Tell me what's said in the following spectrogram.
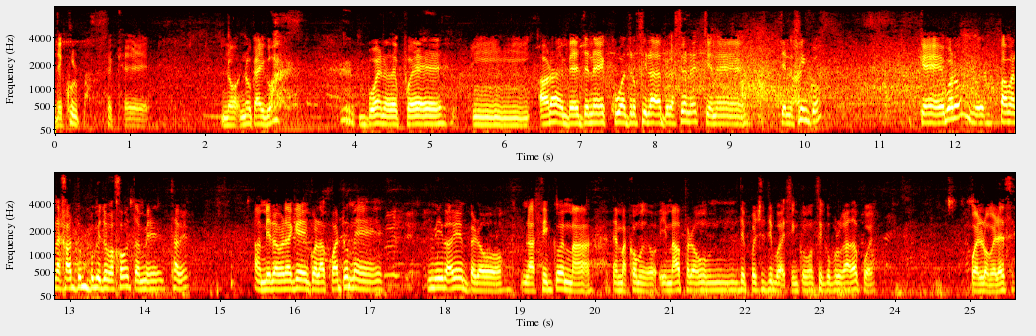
Disculpa, es que no, no caigo. Bueno, después, mm, ahora en vez de tener cuatro filas de aplicaciones, tiene, tiene cinco. Que bueno, para manejarte un poquito mejor también está bien. A mí la verdad que con las cuatro me, me iba bien, pero las cinco es más, es más cómodo. Y más para un dispositivo de 5,5 pulgadas, pues, pues lo merece.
